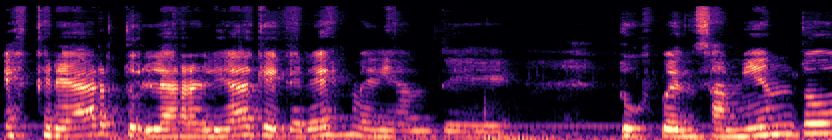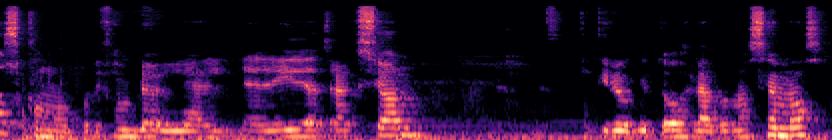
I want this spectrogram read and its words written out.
Es crear la realidad que querés mediante tus pensamientos, como por ejemplo la, la ley de atracción, creo que todos la conocemos,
